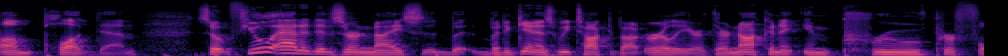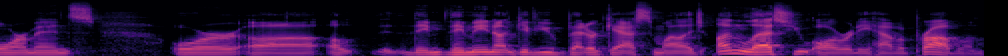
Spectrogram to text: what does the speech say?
unplug them. So fuel additives are nice, but but again, as we talked about earlier, they're not going to improve performance or uh, a- they, they may not give you better gas mileage unless you already have a problem.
